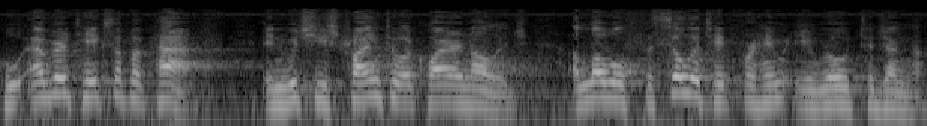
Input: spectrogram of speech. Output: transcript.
whoever takes up a path in which he's trying to acquire knowledge, Allah will facilitate for him a road to Jannah.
